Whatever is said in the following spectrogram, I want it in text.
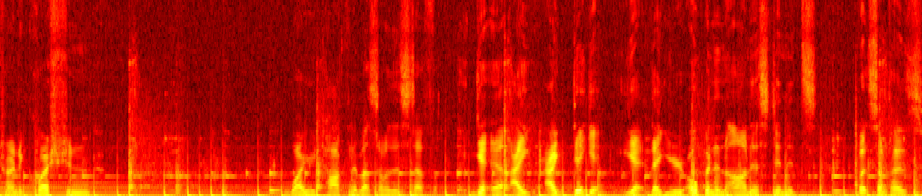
trying to question why are you talking about some of this stuff yeah i i dig it yeah that you're open and honest and it's but sometimes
